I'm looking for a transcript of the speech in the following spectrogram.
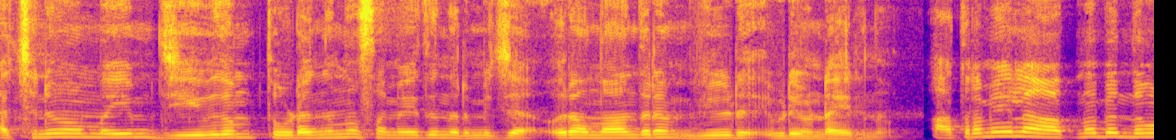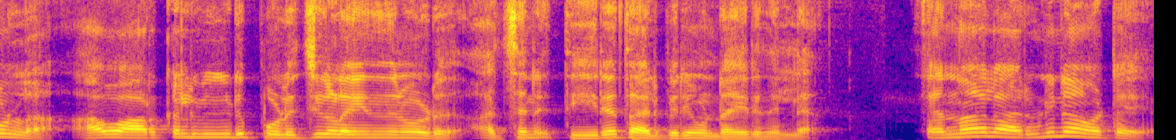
അച്ഛനും അമ്മയും ജീവിതം തുടങ്ങുന്ന സമയത്ത് നിർമ്മിച്ച ഒരു ഒന്നാന്തരം വീട് ഇവിടെ ഉണ്ടായിരുന്നു. അത്രമേൽ ആത്മബന്ധമുള്ള ആ വാർക്കൽ വീട് പൊളിച്ചു കളയുന്നതിനോട് അച്ഛന് തീരെ താല്പര്യമുണ്ടായിരുന്നില്ല. എന്നാൽ അരുണിനാവട്ടെ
